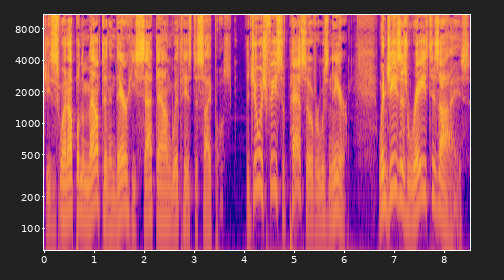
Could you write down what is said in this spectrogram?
Jesus went up on the mountain and there he sat down with his disciples. The Jewish feast of Passover was near. When Jesus raised his eyes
